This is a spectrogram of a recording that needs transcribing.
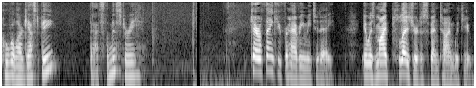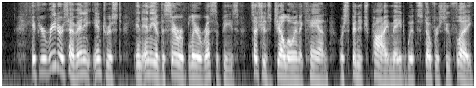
Who will our guest be? That's the mystery. Carol, thank you for having me today. It was my pleasure to spend time with you. If your readers have any interest in any of the Sarah Blair recipes, such as jello in a can or spinach pie made with Stouffer souffle,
